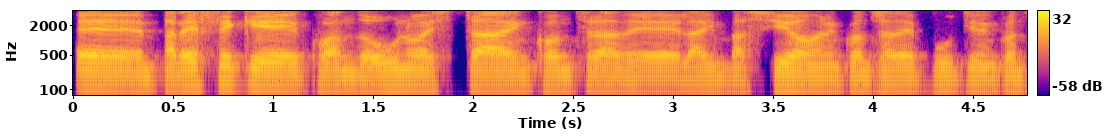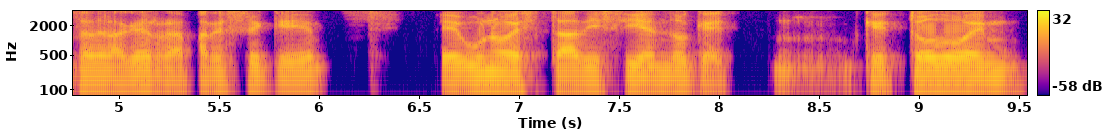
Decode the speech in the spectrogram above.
eh, parece que cuando uno está en contra de la invasión, en contra de Putin, en contra de la guerra, parece que eh, uno está diciendo que, que todo en,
